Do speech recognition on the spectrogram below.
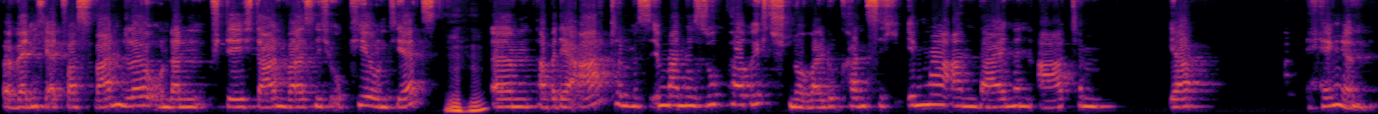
Weil wenn ich etwas wandle und dann stehe ich da und weiß nicht, okay, und jetzt? Mhm. Ähm, aber der Atem ist immer eine super Richtschnur, weil du kannst dich immer an deinen Atem ja, hängen,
